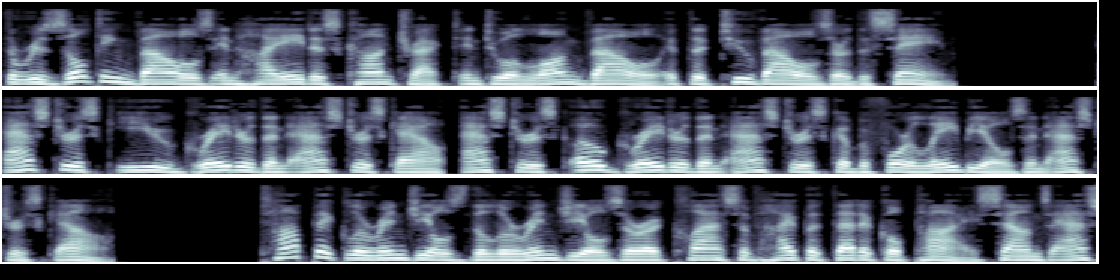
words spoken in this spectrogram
The resulting vowels in hiatus contract into a long vowel if the two vowels are the same. Asterisk eu greater than asterisk ow asterisk o greater than asterisk a before labials and asterisk l Topic laryngeals The laryngeals are a class of hypothetical pi sounds h,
